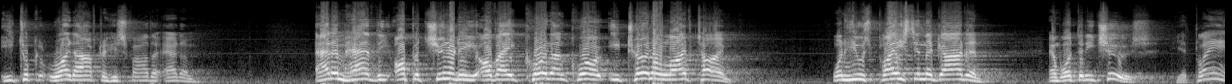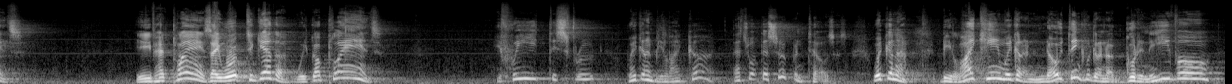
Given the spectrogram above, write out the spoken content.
he took it right after his father Adam. Adam had the opportunity of a quote unquote eternal lifetime when he was placed in the garden. And what did he choose? He had plans. Eve had plans. They worked together. We've got plans. If we eat this fruit, we're going to be like God. That's what the serpent tells us. We're going to be like Him. We're going to know things. We're going to know good and evil.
